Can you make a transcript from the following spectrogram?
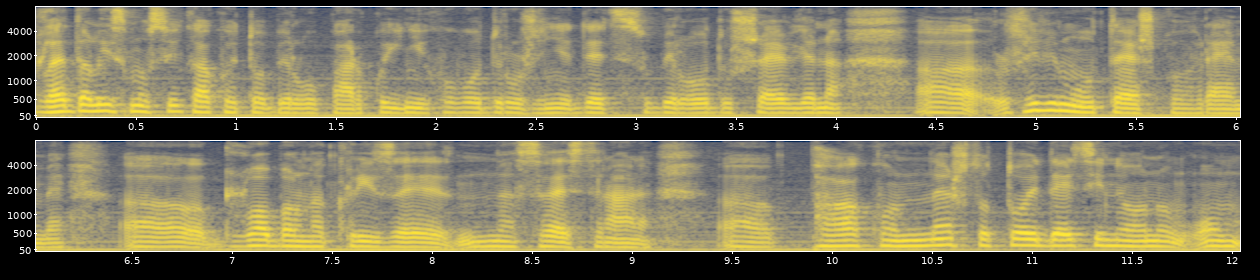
Gledali smo svi kako je to bilo u parku i njihovo druženje, deca su bila oduševljena, a, živimo u teško vreme, globalna kriza je na sve strane, pa ako nešto toj deci ne ono, on,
